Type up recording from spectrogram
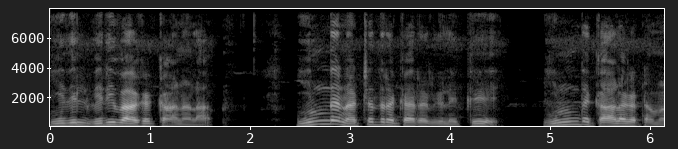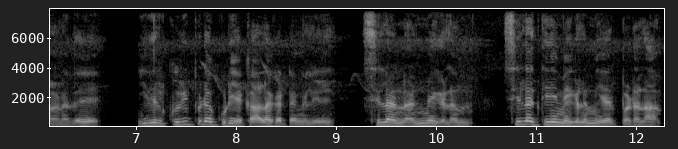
இதில் விரிவாக காணலாம். இந்த நட்சத்திரக்காரர்களுக்கு இந்த காலகட்டமானது இதில் குறிப்பிடக்கூடிய காலகட்டங்களில் சில நன்மைகளும் சில தீமைகளும் ஏற்படலாம்.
